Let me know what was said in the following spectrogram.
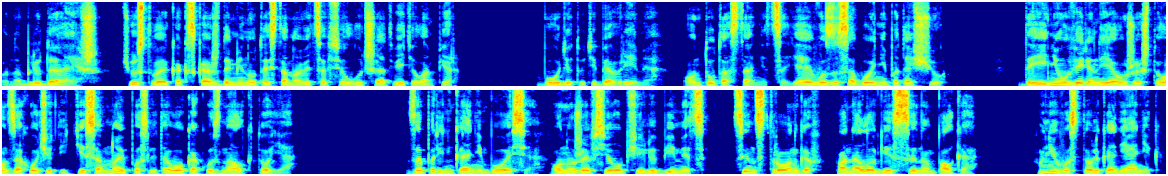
Понаблюдаешь. Чувствуя, как с каждой минутой становится все лучше, ответил Ампер. Будет у тебя время. Он тут останется. Я его за собой не потащу. Да и не уверен я уже, что он захочет идти со мной после того, как узнал, кто я. За паренька не бойся. Он уже всеобщий любимец, сын Стронгов, по аналогии с сыном полка. У него столько нянек.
